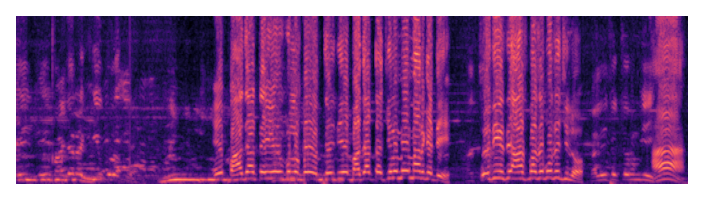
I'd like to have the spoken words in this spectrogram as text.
এই এই বাজারে কি উপলক্ষে এই বাজারটা এইগুলো হচ্ছে যে বাজারটা ছিল মেন মার্কেটে ওইদিকে যে আশপাশে বসেছিল কালীচক চরঙ্গি হ্যাঁ তারপর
